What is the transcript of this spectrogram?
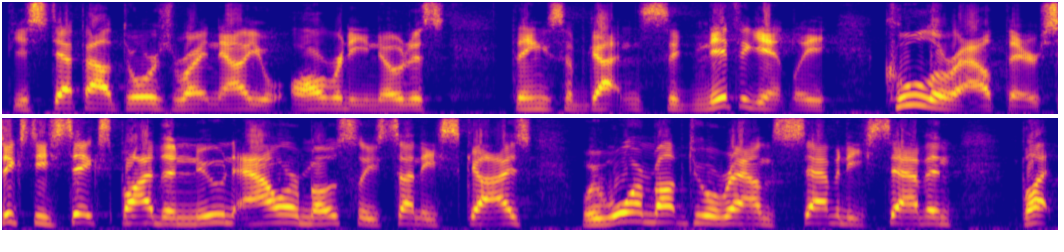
If you step outdoors right now, you'll already notice things have gotten significantly cooler out there. 66 by the noon hour, mostly sunny skies. We warm up to around 77, but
